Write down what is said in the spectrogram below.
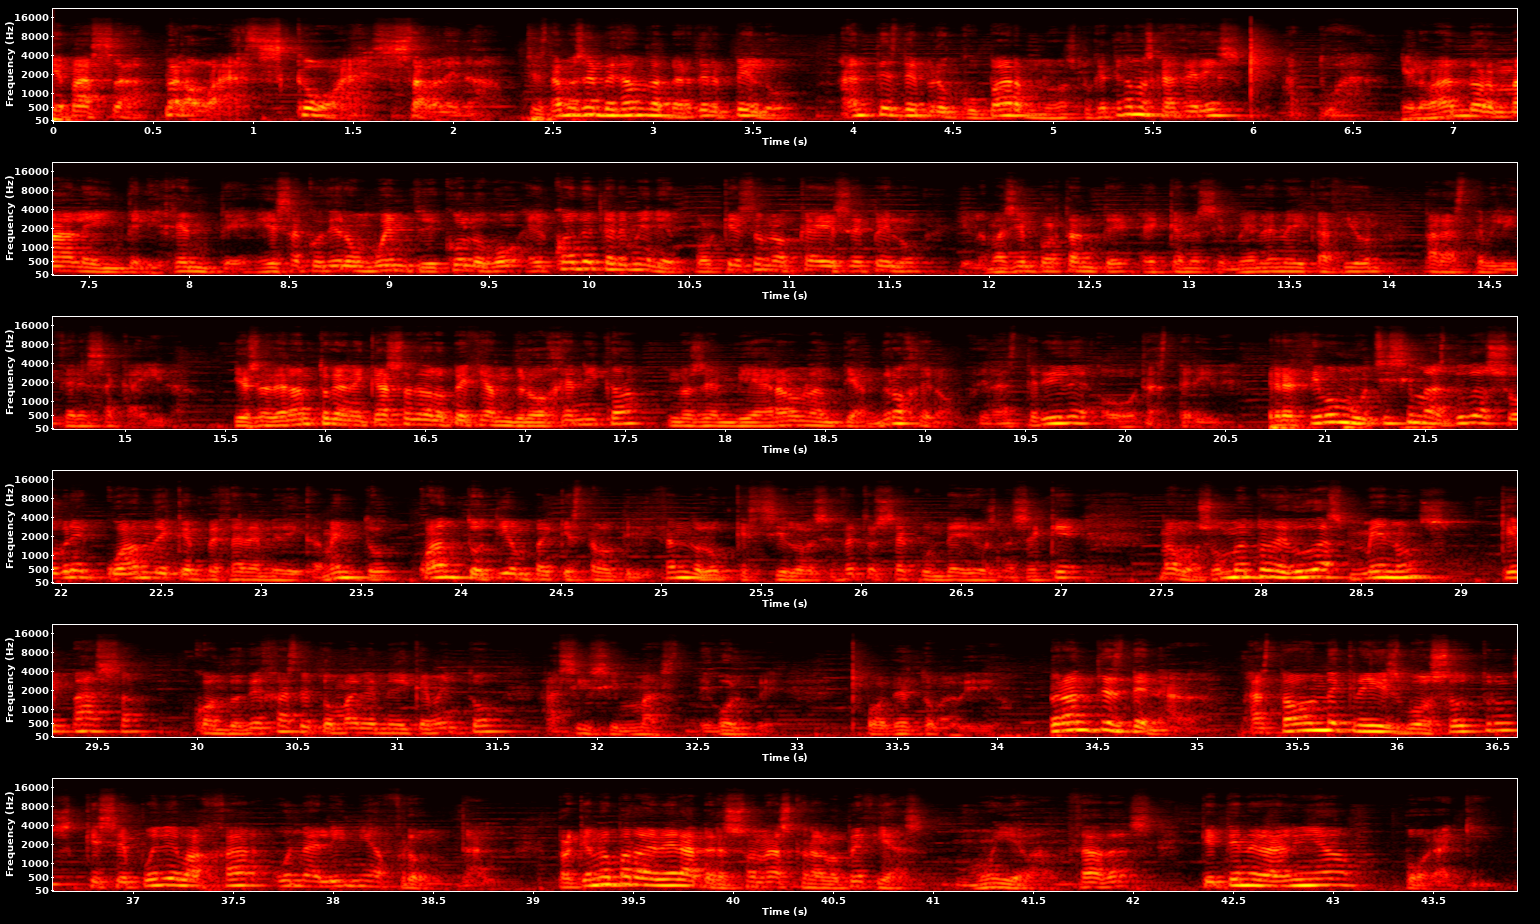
¿Qué pasa, pelovers? ¿Cómo es, Sabalena? Si estamos empezando a perder pelo, antes de preocuparnos, lo que tenemos que hacer es actuar. Lo más normal e inteligente es acudir a un buen tricólogo, el cual determine por qué se nos cae ese pelo, y lo más importante es que nos envíe una medicación para estabilizar esa caída. Y os adelanto que en el caso de alopecia androgénica, nos enviará un antiandrógeno, finasteride o tasteride. Recibo muchísimas dudas sobre cuándo hay que empezar el medicamento, cuánto tiempo hay que estar utilizándolo, que si los efectos secundarios no sé qué. Vamos, un montón de dudas menos qué pasa cuando dejas de tomar el medicamento así sin más, de golpe. Poder tomar vídeo. Pero antes de nada, ¿hasta dónde creéis vosotros que se puede bajar una línea frontal? Porque no para de ver a personas con alopecias muy avanzadas que tienen la línea por aquí.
